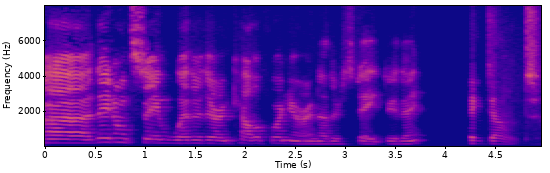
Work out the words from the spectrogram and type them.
Uh, they don't say whether they're in California or another state, do they? They don't.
